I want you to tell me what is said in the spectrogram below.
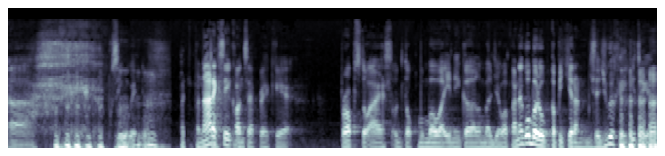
ah, pusing gue. Menarik sih konsepnya kayak props to us untuk membawa ini ke lembar jawab karena gue baru kepikiran bisa juga kayak gitu ya.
